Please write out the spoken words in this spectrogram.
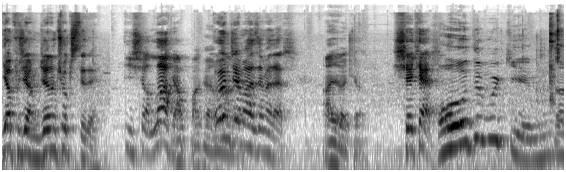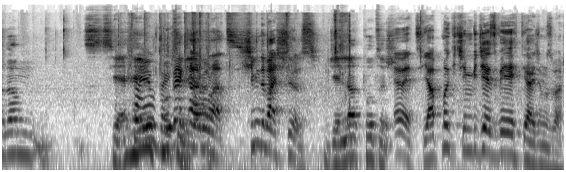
Yapacağım. Canım çok istedi. İnşallah. Yap bakalım. Önce abi. malzemeler. Hadi bakalım. Şeker Hadi bakayım. Adam şey, Harry Potter version. ve ya. karbonat. Şimdi başlıyoruz. Cellat Potter. Evet, yapmak için bir cezveye ihtiyacımız var.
